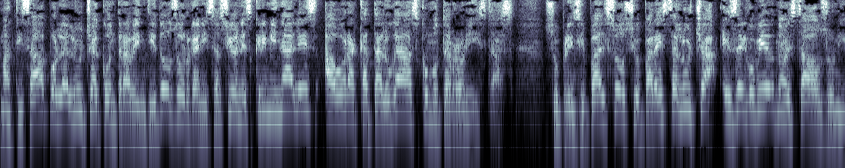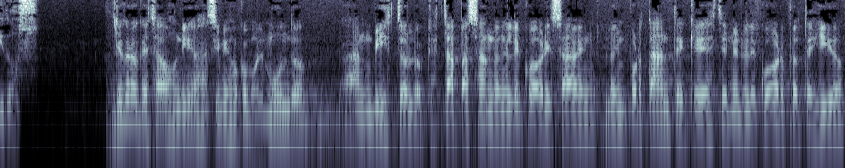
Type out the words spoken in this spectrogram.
matizada por la lucha contra 22 organizaciones criminales ahora catalogadas como terroristas. Su principal socio para esta lucha es el gobierno de Estados Unidos. Yo creo que Estados Unidos, así mismo como el mundo, han visto lo que está pasando en el Ecuador y saben lo importante que es tener el Ecuador protegido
